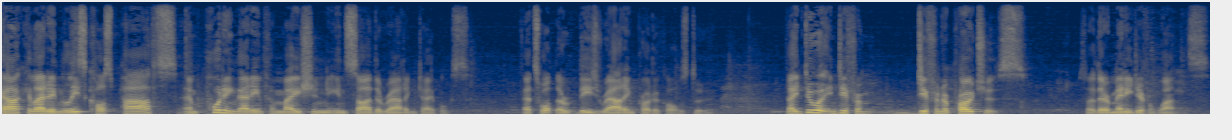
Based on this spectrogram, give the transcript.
calculating the least cost paths, and putting that information inside the routing tables. That's what the, these routing protocols do. They do it in different, different approaches, so there are many different ones.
